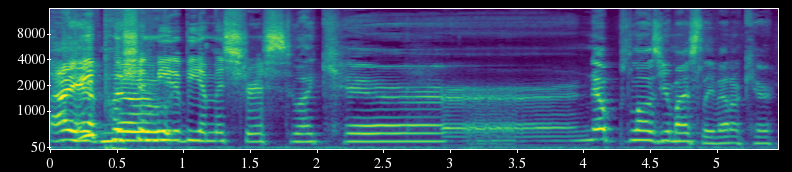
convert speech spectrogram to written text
I Are you pushing no- me to be a mistress? Do I care? Nope. As long as you're my slave, I don't care.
